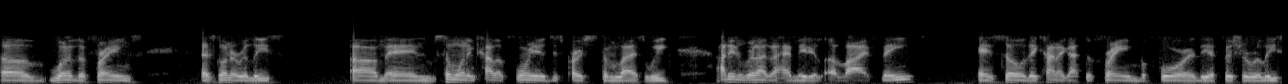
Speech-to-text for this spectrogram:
of one of the frames that's going to release, um, and someone in California just purchased them last week. I didn't realize I had made it a live thing, and so they kind of got the frame before the official release,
